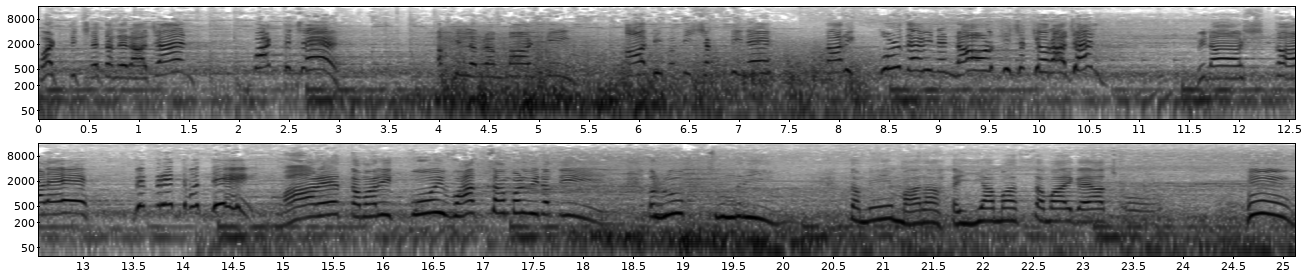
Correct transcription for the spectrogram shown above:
ફટ છે તને, રાજન, ફટ છે! અખિલ બ્રહ્માંડની આધિપતિ શક્તિને તારી કુળદેવીને ના ઓળખી શક્યો, રાજન? વિનાશ કાળે વિપરીત બુદ્ધિ! મારે તમારી કોઈ વાત સાંભળવી નથી. રૂપ સુંદરી, તમે મારા હૈયામાં સમાઈ ગયા છો. હું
